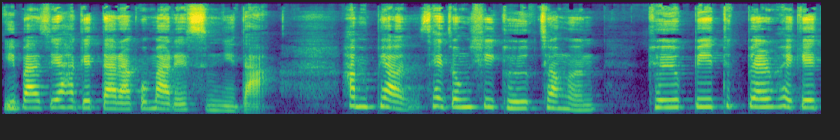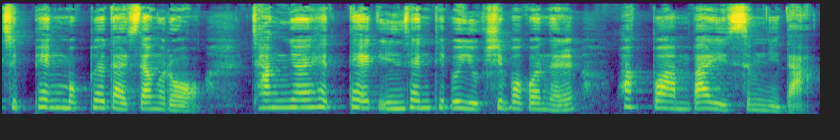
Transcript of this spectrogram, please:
이바지하겠다라고 말했습니다. 한편 세종시 교육청은 교육비 특별회계 집행 목표 달성으로 장려 혜택 인센티브 60억 원을 확보한 바 있습니다.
